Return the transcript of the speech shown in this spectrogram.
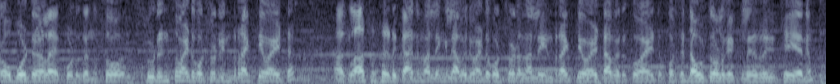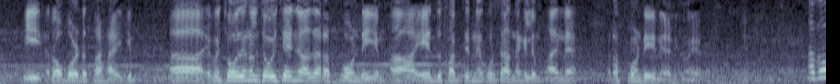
റോബോട്ടുകളെ കൊടുക്കുന്നത്. സോ സ്റ്റുഡൻസുമായിട്ട് കുറച്ചുകൂടി ഇൻട്രാക്റ്റീവായിട്ട് ക്ലാസ്സസ് എടുക്കാനും അല്ലെങ്കിൽ അവരുമായിട്ട് കുറച്ചുകൂടെ നല്ല ഇൻട്രാക്റ്റീവായിട്ട് അവർക്കുമായിട്ട് കുറച്ച് ഡൗട്ടുകളൊക്കെ ക്ലിയർ ചെയ്യാനും ഈ റോബോട്ട് സഹായിക്കും. ഇപ്പം ചോദ്യങ്ങൾ ചോദിച്ചു കഴിഞ്ഞാൽ അത് റെസ്പോണ്ട് ചെയ്യും. ഏത് സബ്ജക്റ്റിനെ കുറിച്ചാണെങ്കിലും അതിനെ റെസ്പോണ്ട് ചെയ്യുന്നതായിരിക്കും അപ്പോൾ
